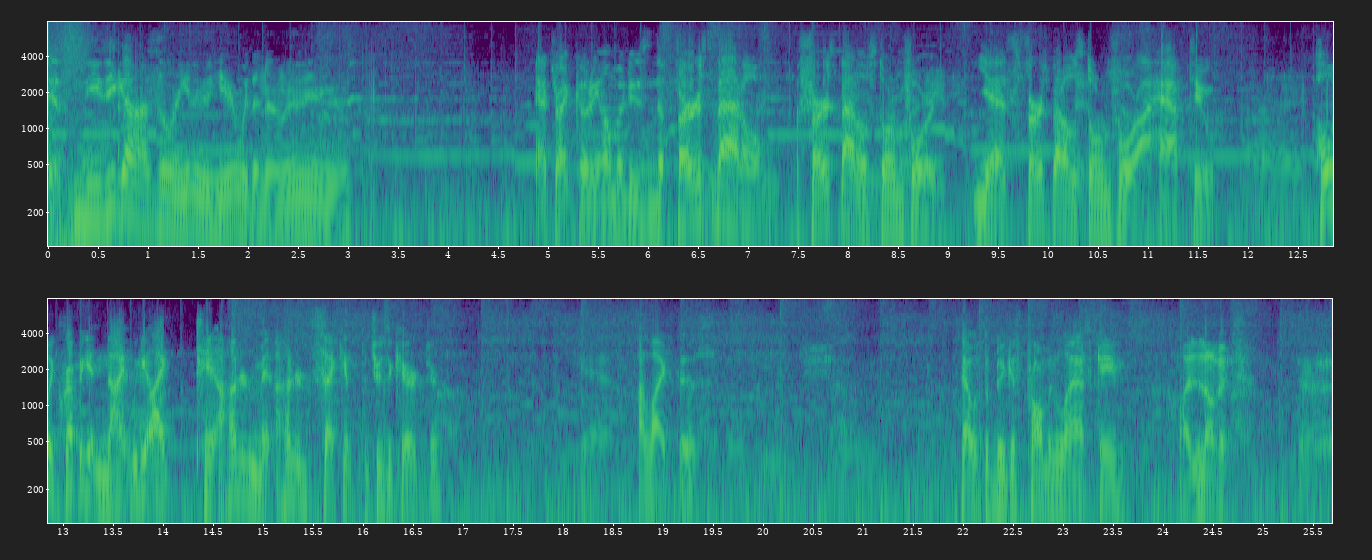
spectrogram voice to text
I just Sneezygosling here with another. That's right, Cody. I'm gonna do this. The first battle, the first battle of Storm 4. Yes, first battle of Storm 4. I have to. Holy crap! We get nine. We get like 10, 100, mi- 100 seconds to choose a character. I like this. That was the biggest problem in the last game. I love it.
